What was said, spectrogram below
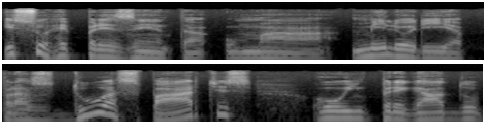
Isso representa uma melhoria para as duas partes ou o empregado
